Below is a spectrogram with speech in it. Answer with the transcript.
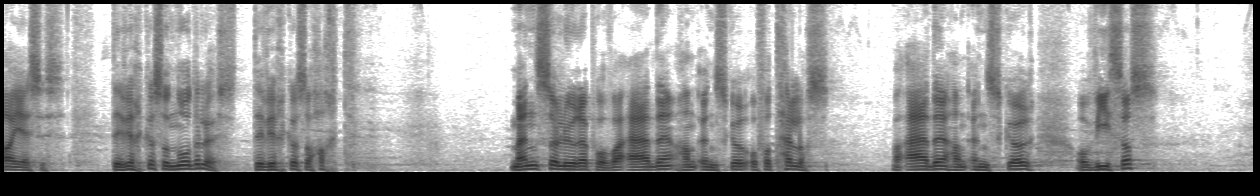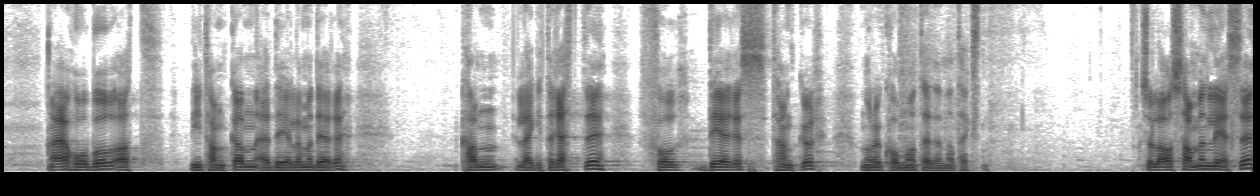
av Jesus. Det virker så nådeløst, det virker så hardt. Men så lurer jeg på hva er det han ønsker å fortelle oss? Hva er det han ønsker å vise oss? Jeg håper at de tankene jeg deler med dere, kan legge til rette for deres tanker når det kommer til denne teksten. Så la oss sammen lese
